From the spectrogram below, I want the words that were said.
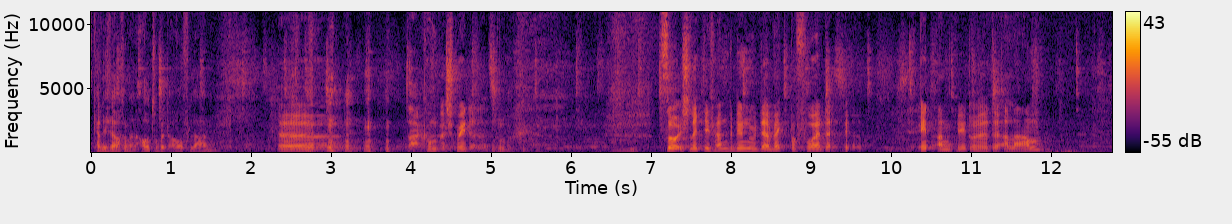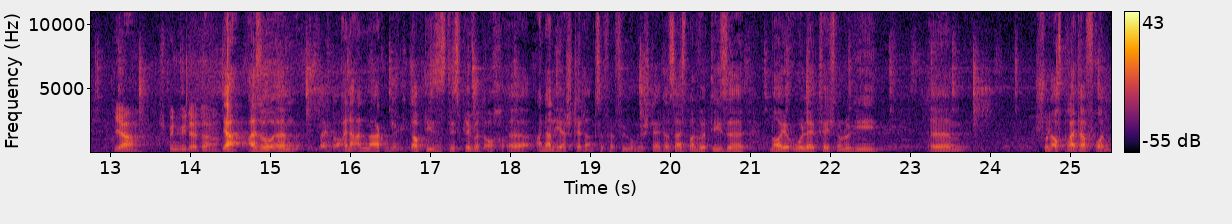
Kann ich da auch mein Auto mit aufladen? Äh, da kommen wir später dazu. So, ich lege die Fernbedienung wieder weg, bevor der Siren angeht oder der Alarm. Ja, ich bin wieder da. Ja, also ähm, vielleicht noch eine Anmerkung. Ich glaube, dieses Display wird auch äh, anderen Herstellern zur Verfügung gestellt. Das heißt, man wird diese neue OLED-Technologie ähm, schon auf breiter Front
